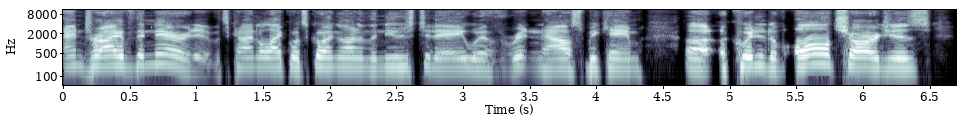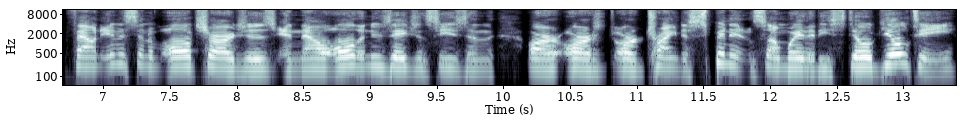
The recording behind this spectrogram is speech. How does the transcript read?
and drive the narrative. It's kind of like what's going on in the news today with Rittenhouse became uh, acquitted of all charges, found innocent of all charges, and now all the news agencies and are, are, are trying to spin it in some way that he's still guilty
